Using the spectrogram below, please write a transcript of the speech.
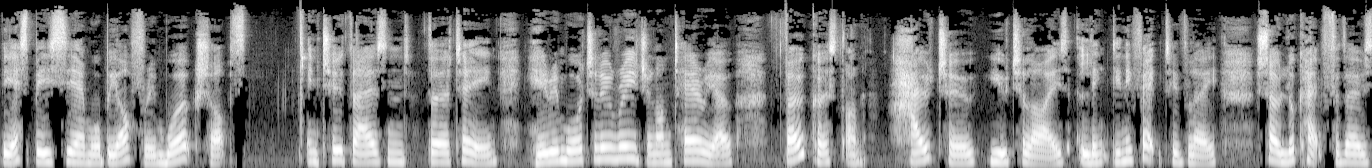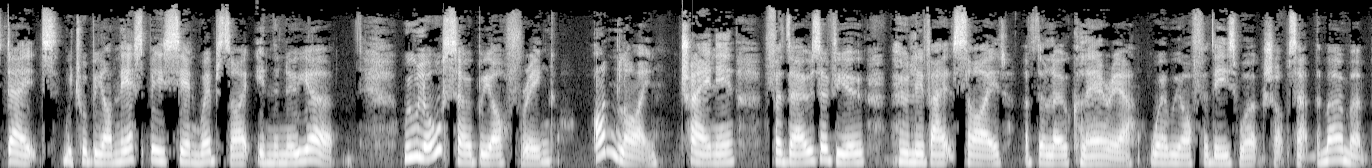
the SBCN will be offering workshops in 2013 here in Waterloo Region, Ontario, focused on how to utilize LinkedIn effectively. So look out for those dates, which will be on the SBCN website in the new year. We will also be offering online training for those of you who live outside of the local area where we offer these workshops at the moment.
